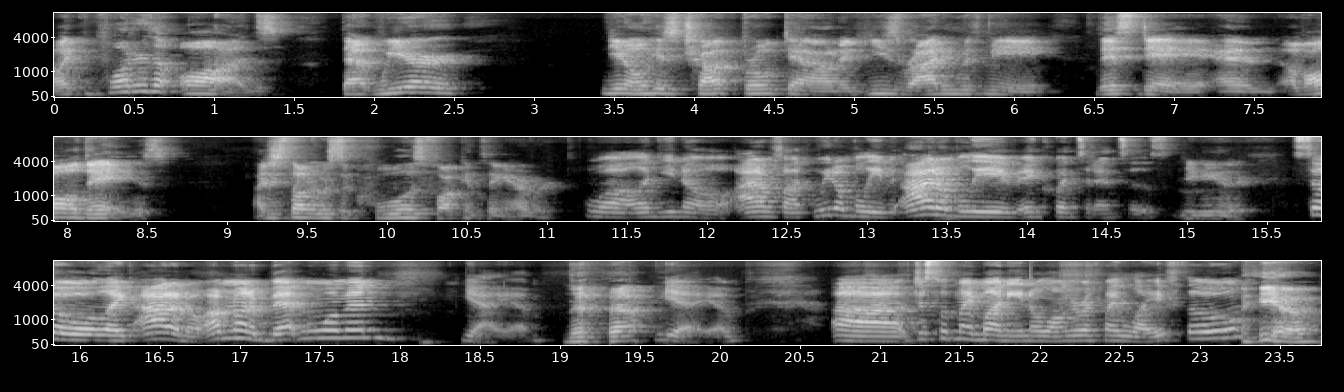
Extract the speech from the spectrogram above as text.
I'm like, what are the odds that we are, you know, his truck broke down and he's riding with me this day and of all days, I just thought it was the coolest fucking thing ever. Well, and you know, I don't fuck. We don't believe. I don't believe in coincidences. Me neither. So like, I don't know. I'm not a betting woman. Yeah, I am. Yeah, I am. Uh, just with my money, no longer with my life, though. yeah.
